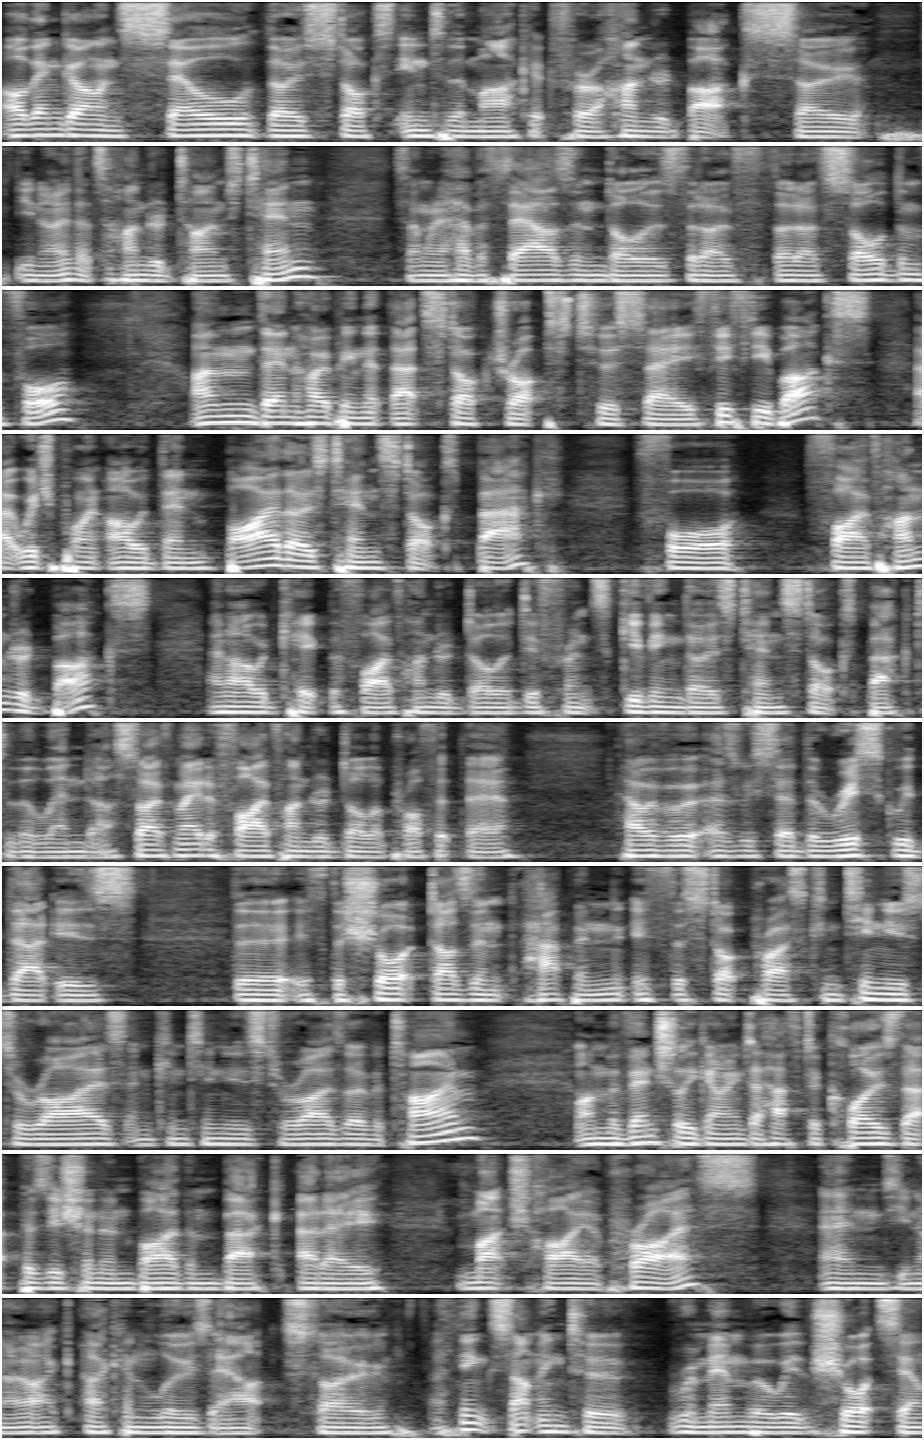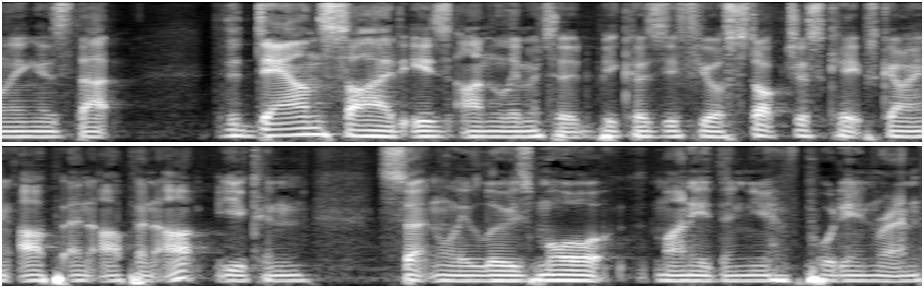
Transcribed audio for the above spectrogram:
I'll then go and sell those stocks into the market for a 100 bucks. So, you know, that's a 100 times 10. So I'm going to have a $1,000 that I've that I've sold them for. I'm then hoping that that stock drops to say 50 bucks, at which point I would then buy those 10 stocks back for 500 bucks and I would keep the $500 difference, giving those 10 stocks back to the lender. So I've made a $500 profit there. However, as we said, the risk with that is the if the short doesn't happen, if the stock price continues to rise and continues to rise over time, I'm eventually going to have to close that position and buy them back at a much higher price. And, you know, I, I can lose out. So I think something to remember with short selling is that the downside is unlimited because if your stock just keeps going up and up and up, you can certainly lose more money than you have put in, Ren.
